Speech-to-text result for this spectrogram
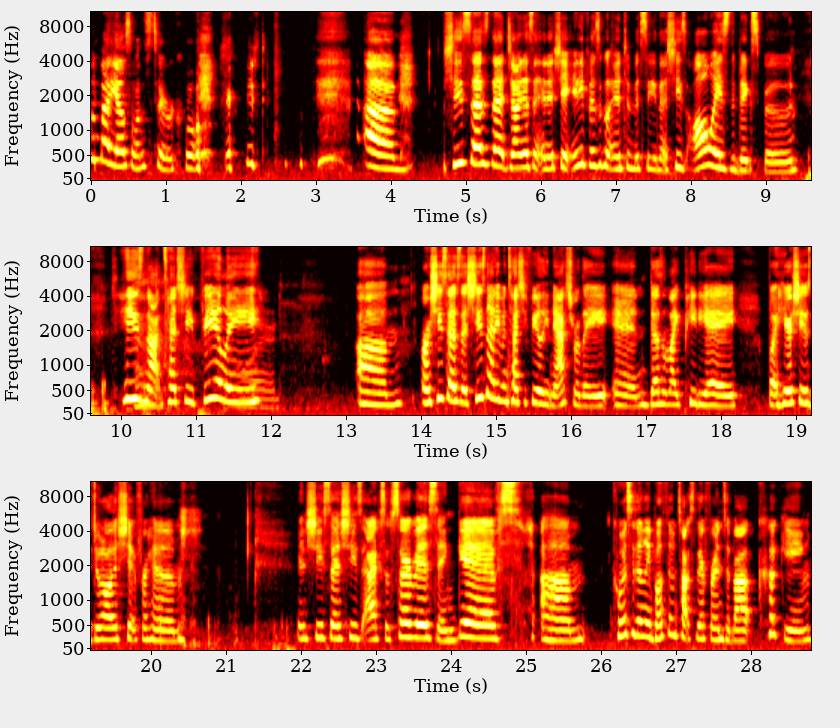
somebody else wants to record. um, she says that Johnny doesn't initiate any physical intimacy and that she's always the big spoon. He's not touchy feely. Um, or she says that she's not even touchy feely naturally and doesn't like PDA, but here she is doing all this shit for him. and she says she's acts of service and gifts. Um, coincidentally, both of them talk to their friends about cooking.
